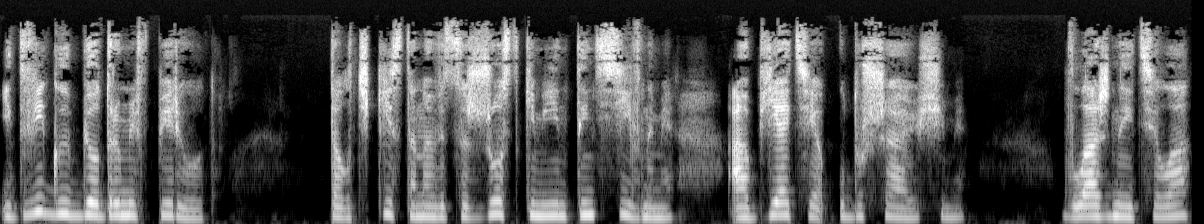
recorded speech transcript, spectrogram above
и двигаю бедрами вперед. Толчки становятся жесткими и интенсивными, а объятия удушающими. Влажные тела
